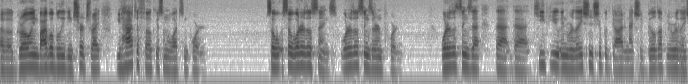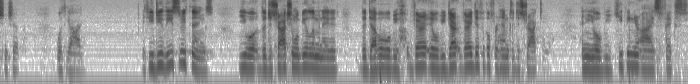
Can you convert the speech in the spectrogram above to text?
of a growing Bible believing church. Right? You have to focus on what's important. So so what are those things? What are those things that are important? What are the things that that that keep you in relationship with God and actually build up your relationship with God? If you do these three things, you will the distraction will be eliminated. The devil will be very it will be very difficult for him to distract you. And you'll be keeping your eyes fixed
